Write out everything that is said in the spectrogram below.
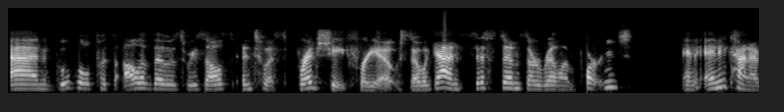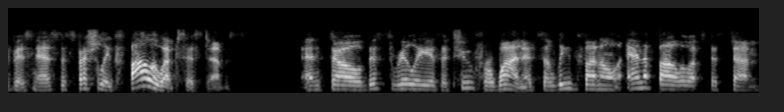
and Google puts all of those results into a spreadsheet for you. So, again, systems are real important in any kind of business, especially follow up systems. And so, this really is a two for one it's a lead funnel and a follow up system,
